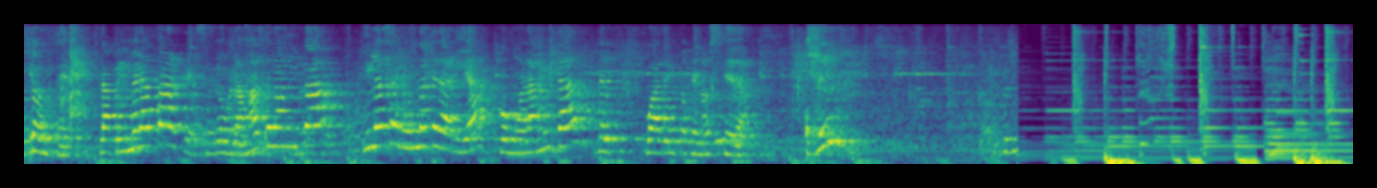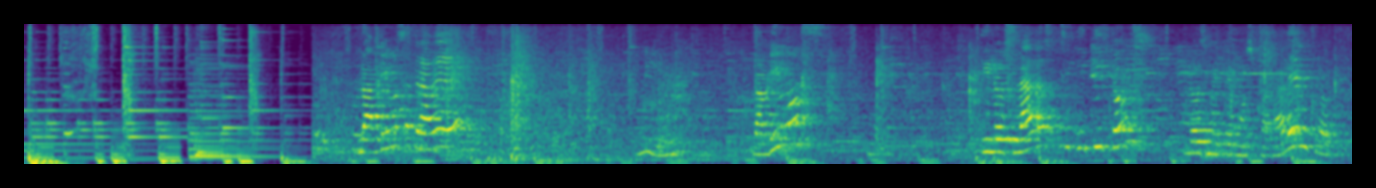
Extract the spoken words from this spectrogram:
Entonces, la primera parte se dobla más de la mitad y la segunda quedaría como la mitad del cuadrito que nos queda. Lo abrimos otra vez. Lo abrimos. Y los lados chiquititos los metemos para adentro.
